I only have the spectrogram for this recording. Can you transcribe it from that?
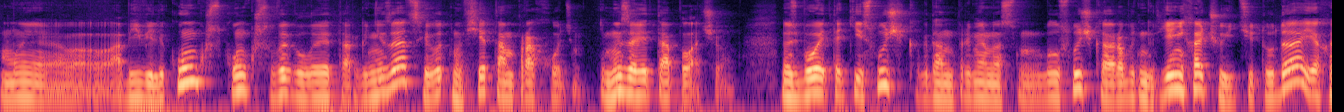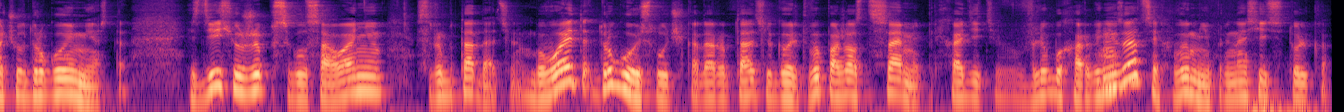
мы э, объявили конкурс, конкурс выиграла эта организация, и вот мы все там проходим, и мы за это оплачиваем. То есть бывают такие случаи, когда, например, у нас был случай, когда работник говорит, я не хочу идти туда, я хочу в другое место. Здесь уже по согласованию с работодателем. Бывает другой случай, когда работодатель говорит, вы, пожалуйста, сами приходите в любых организациях, вы мне приносите только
